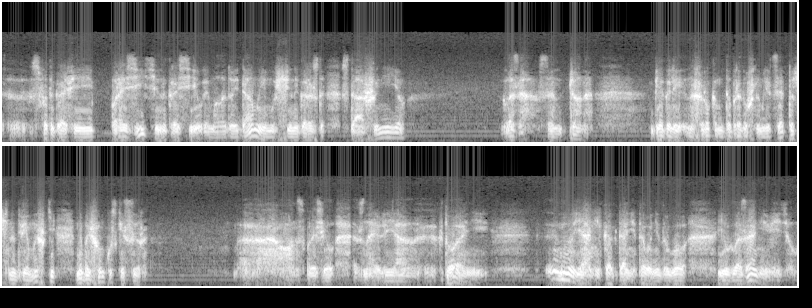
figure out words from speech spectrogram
э, с фотографией поразительно красивой молодой дамы и мужчины гораздо старше нее. Глаза Сент-Джона бегали на широком добродушном лице, точно две мышки на большом куске сыра. Э, он спросил, знаю ли я, кто они, но я никогда ни того, ни другого и в глаза не видел.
